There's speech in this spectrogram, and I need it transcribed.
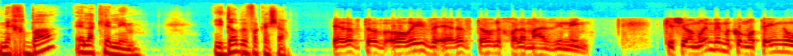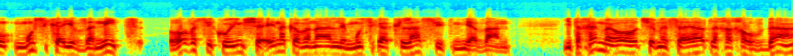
נחבא אל הכלים. עידו, בבקשה. ערב טוב אורי וערב טוב לכל המאזינים. כשאומרים במקומותינו מוסיקה יוונית, רוב הסיכויים שאין הכוונה למוסיקה קלאסית מיוון. ייתכן מאוד שמסייעת לכך העובדה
